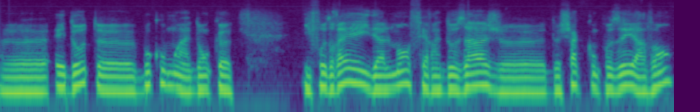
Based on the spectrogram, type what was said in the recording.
et d'autres beaucoup moins. Donc il faudrait idéalement faire un dosage euh, de chaque composé avant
